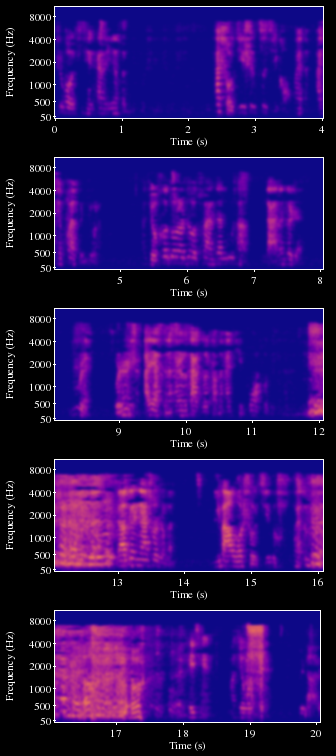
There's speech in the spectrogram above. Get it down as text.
之后，之前干的一件很他手机是自己搞坏的，而且坏很久了。他酒喝多了之后，突然在路上拦了个人，路人不认识，而且可能还是个大哥，长得还挺壮硕的一个男的。然后跟人家说什么？你把我手机弄坏了，赔钱，而且我 被打的。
